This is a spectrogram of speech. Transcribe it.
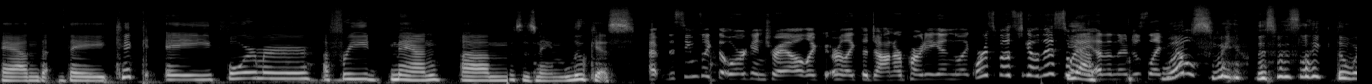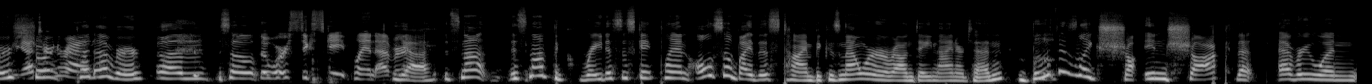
and they kick a former a freed man um what's his name? Lucas. Uh, this seems like the Oregon Trail, like or like the Donner Party, and like we're supposed to go this way, Yeah. and then they're just like, whoops we, this was like the worst shortcut ever. Um so the worst escape plan ever. yeah it's not it's not the greatest escape plan. Also by this time because now we're around day nine or ten booth is like sho- in shock that everyone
